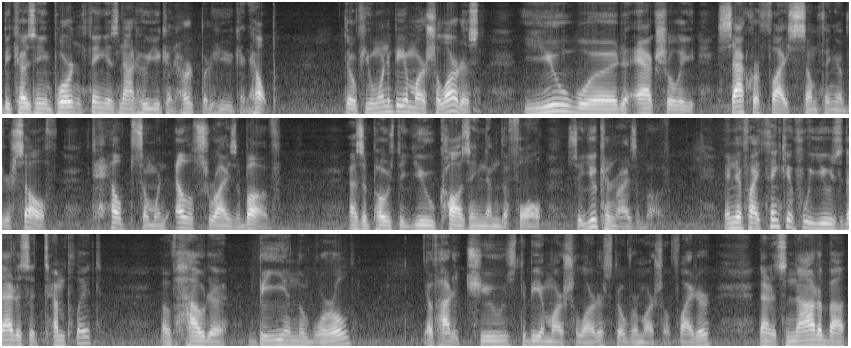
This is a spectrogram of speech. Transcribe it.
Because the important thing is not who you can hurt, but who you can help. So if you want to be a martial artist, you would actually sacrifice something of yourself to help someone else rise above as opposed to you causing them to fall so you can rise above. And if I think if we use that as a template of how to be in the world, of how to choose to be a martial artist over a martial fighter, that it's not about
